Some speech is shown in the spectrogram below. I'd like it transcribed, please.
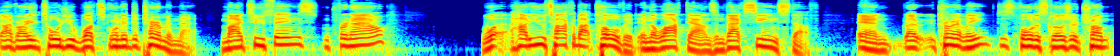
I've already told you what's going to determine that. My two things for now. What, how do you talk about COVID and the lockdowns and vaccine stuff? And uh, currently, just full disclosure, Trump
